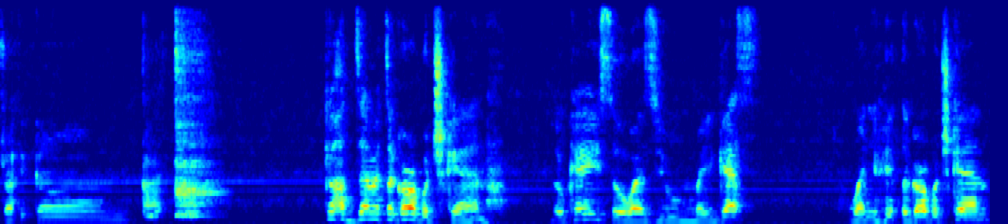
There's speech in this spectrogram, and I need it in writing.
Traffic cone. God damn it, a garbage can. Okay, so as you may guess, when you hit the garbage can,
